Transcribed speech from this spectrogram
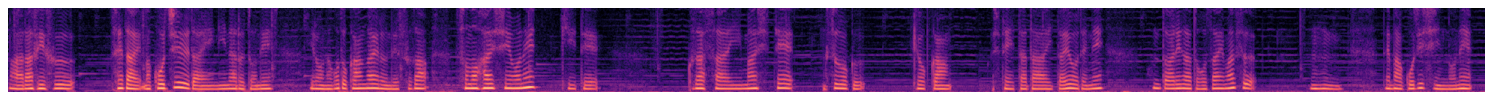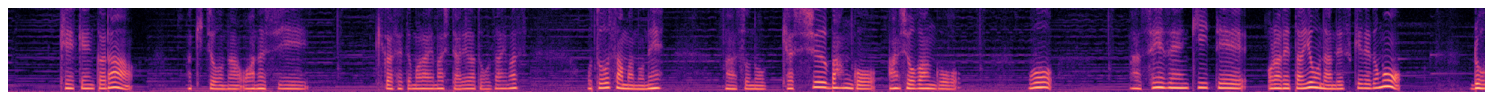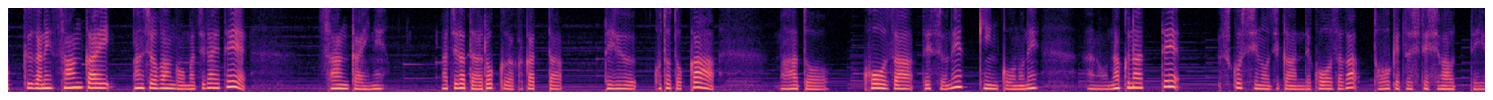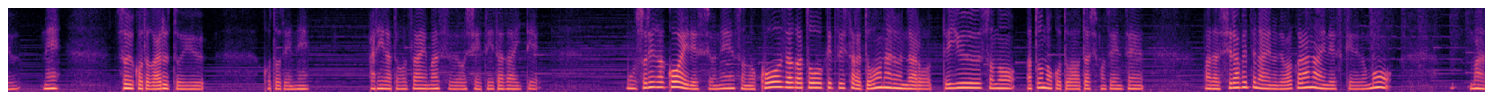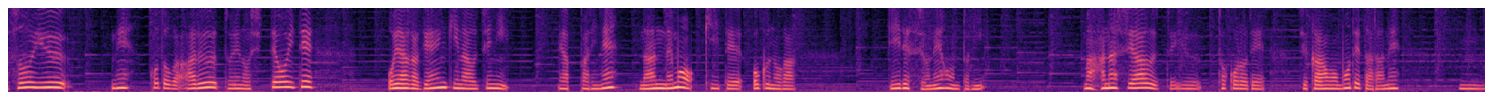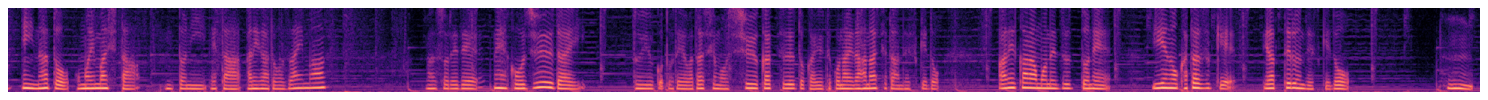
まあ、アラフィフ世代、まあ、50代になるとねいろんなこと考えるんですがその配信をね聞いてくださいましてすごく共感していただいたようでね、本当ありがとうございます。うん。で、まあ、ご自身のね、経験から、まあ、貴重なお話聞かせてもらいましてありがとうございます。お父様のね、まあ、そのキャッシュ番号、暗証番号を、まあ、生前聞いておられたようなんですけれども、ロックがね、3回暗証番号を間違えて3回ね間違ったらロックがかかったっていうこととか、まあ、あと口座ですよね。銀行のねあのなくなって少しの時間で口座が凍結してしまうっていうね。そういうことがあるということでね。ありがとうございます。教えていただいて。もうそれが怖いですよね。その口座が凍結したらどうなるんだろうっていうその後のことは私も全然まだ調べてないのでわからないんですけれどもまあそういうねことがあるというのを知っておいて親が元気なうちにやっぱりね何でも聞いておくのがいいですよね本当に。まあ話し合うっていうところで時間を持てたらね、うん、いいなと思いました。本当にレターありがとうございます。まあ、それでね、50代ということで私も就活とか言ってこの間話してたんですけど、あれからもね、ずっとね、家の片付けやってるんですけど、うん、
